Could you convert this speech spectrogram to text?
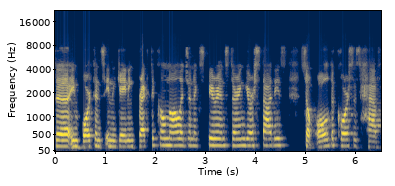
the importance in gaining practical knowledge and experience during your studies. So all the courses have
